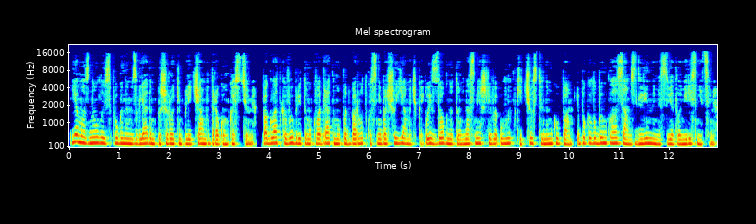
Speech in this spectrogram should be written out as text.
Я мазнула испуганным взглядом по широким плечам в дорогом костюме, по гладко выбритому квадратному подбородку с небольшой ямочкой, по изогнутым в насмешливой улыбке чувственным губам и по голубым глазам с длинными светлыми ресницами.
